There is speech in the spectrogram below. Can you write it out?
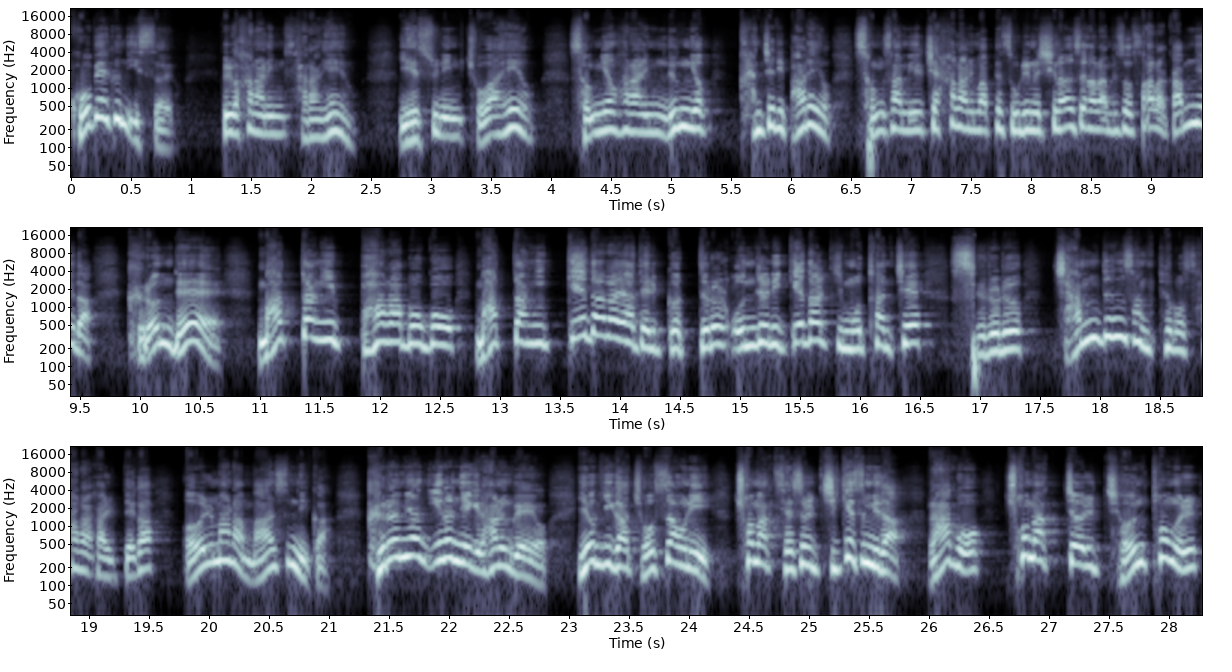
고백은 있어요. 그리고 하나님 사랑해요. 예수님 좋아해요. 성령 하나님 능력 간절히 바래요. 성삼일체 하나님 앞에서 우리는 신앙생활하면서 살아갑니다. 그런데 마땅히 바라보고 마땅히 깨달아야 될 것들을 온전히 깨닫지 못한 채 스르르 잠든 상태로 살아갈 때가 얼마나 많습니까? 그러면 이런 얘기를 하는 거예요. 여기가 조사오니 초막셋을 짓겠습니다. 라고 초막절 전통을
